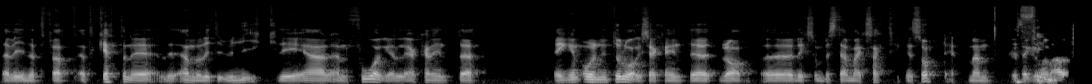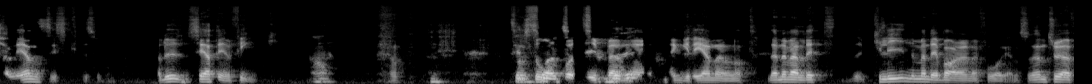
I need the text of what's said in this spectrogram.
det här vinet för att etiketten är ändå lite unik. Det är en fågel, jag kan inte, jag är ingen ornitolog så jag kan inte dra, eh, liksom bestämma exakt vilken sort det är. Men det är säkert någon australiensisk Ja, du ser att det är en fink. Ja. ja. Som står på typ en, en gren eller något. Den är väldigt clean men det är bara den där fågeln. Så den tror jag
